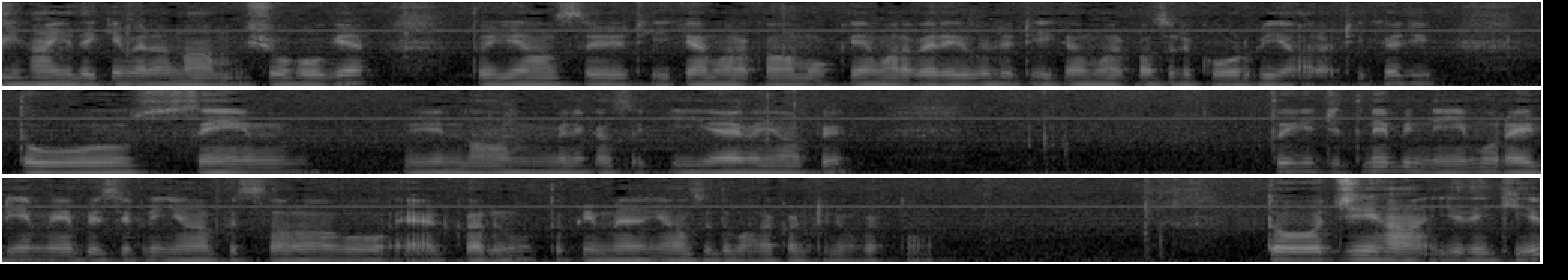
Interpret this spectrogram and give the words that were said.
جی ہاں یہ دیکھیے میرا نام شو ہو گیا، تو یہاں سے ٹھیک ہے، ہمارا کام اوکے ہمارا ویریبل ہے ٹھیک ہے، ہمارے پاس ریکارڈ بھی آ رہا ہے، ٹھیک ہے جی۔ تو سیم یہ نام میرے خیال سے ای آئے گا یہاں پہ۔ تو یہ جتنے بھی نیم اور آئی ڈی میں بیسکلی یہاں پہ سارا وہ ایڈ کر لوں، تو پھر میں یہاں سے دوبارہ کنٹینیو کرتا ہوں۔ تو جی ہاں یہ دیکھیے،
